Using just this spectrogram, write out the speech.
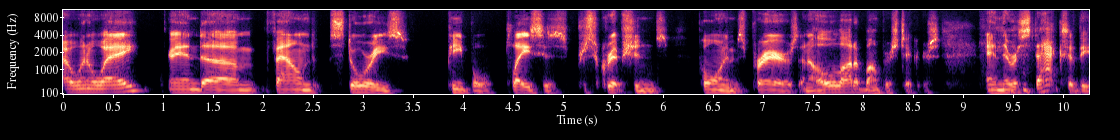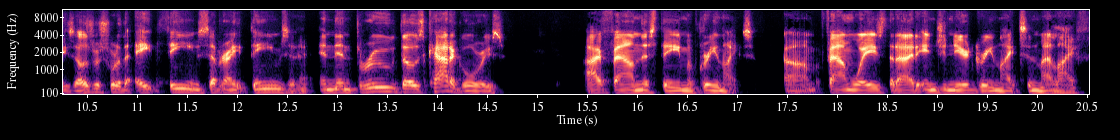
I went away and um, found stories, people, places, prescriptions, poems, prayers, and a whole lot of bumper stickers. And there were stacks of these. Those were sort of the eight themes, seven or eight themes in it. And then through those categories, I found this theme of green lights. Um, found ways that I'd engineered green lights in my life.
